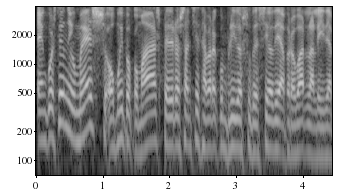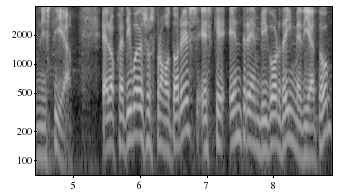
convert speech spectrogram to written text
En cuestión de un mes o muy poco más, Pedro Sánchez habrá cumplido su deseo de aprobar la ley de amnistía. El objetivo de sus promotores es que entre en vigor de inmediato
